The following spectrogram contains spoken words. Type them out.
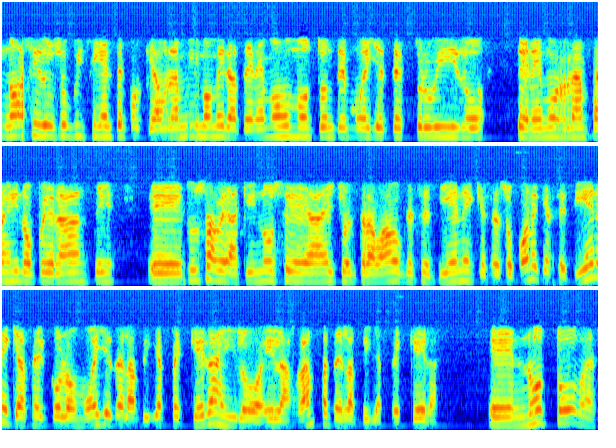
no ha sido suficiente porque ahora mismo, mira, tenemos un montón de muelles destruidos, tenemos rampas inoperantes, tú sabes, aquí no se ha hecho el trabajo que se tiene, que se supone que se tiene que hacer con los muelles de las villas pesqueras y, lo, y las rampas de las villas pesqueras. no todas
